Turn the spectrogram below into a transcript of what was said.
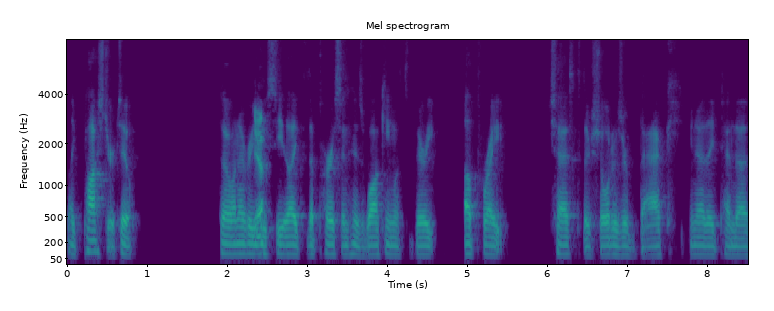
like posture too. So whenever yeah. you see like the person who's walking with very upright chest, their shoulders are back, you know, they tend to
